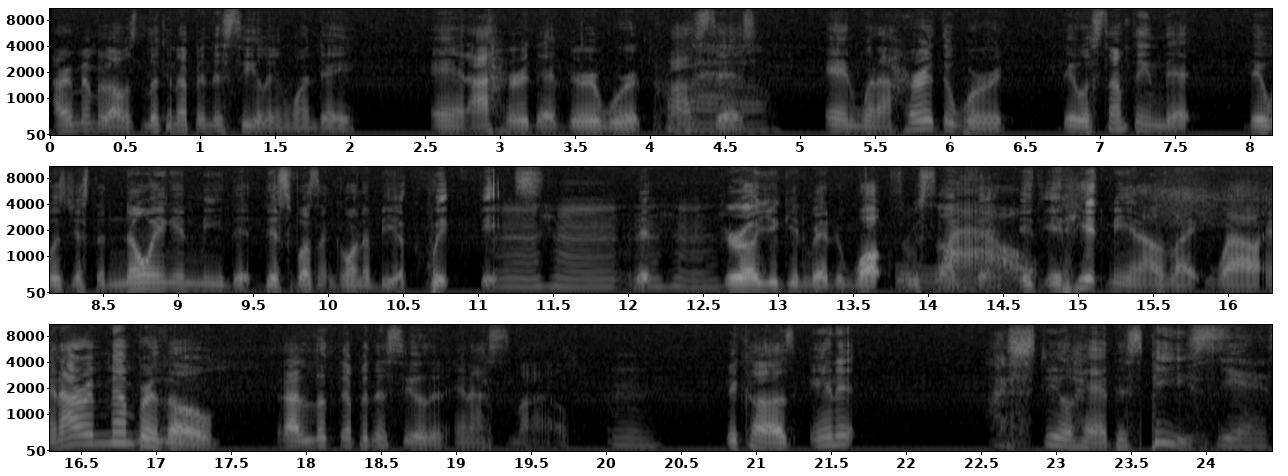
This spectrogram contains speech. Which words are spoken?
I remember I was looking up in the ceiling one day and I heard that very word process. Wow. And when I heard the word, there was something that there was just a knowing in me that this wasn't going to be a quick fix. Mhm, that mhm. Girl, you're getting ready to walk through something. It, it hit me, and I was like, wow. And I remember, though, that I looked up in the ceiling and I smiled Mm. because in it, I still had this peace. Yes.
